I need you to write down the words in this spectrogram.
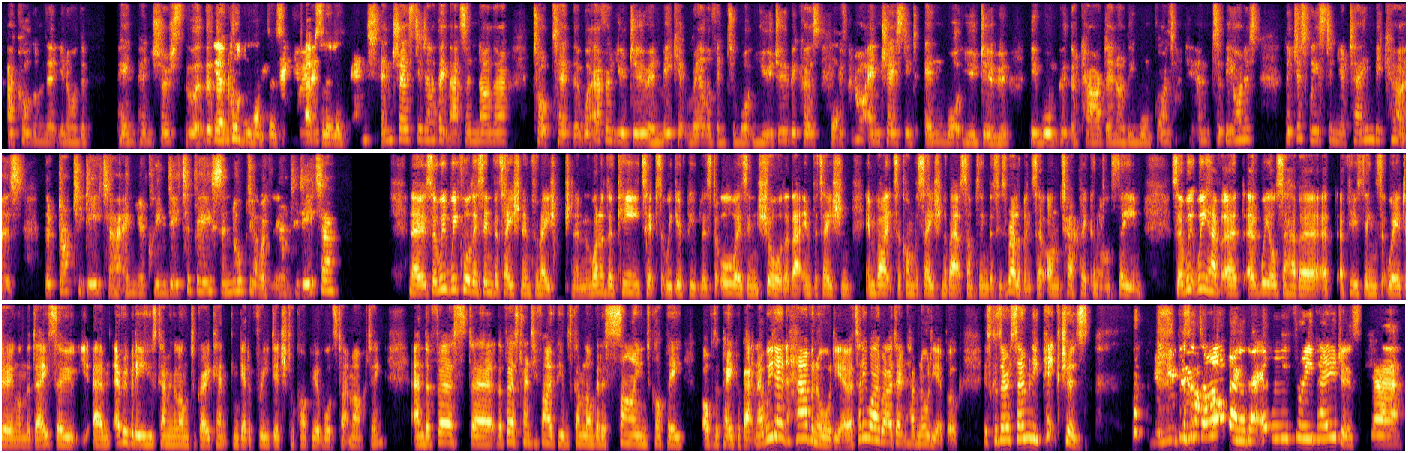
I call them the, you know, the pen pinchers. Yeah, hunters. Absolutely. Interested. And I think that's another top tip that whatever you're doing, make it relevant to what you do because yeah. if they're not interested in what you do, they won't put their card in or they won't contact you. And to be honest, they're just wasting your time because they're dirty data in your clean database and nobody Absolutely. wants dirty data. No, so we, we call this invitation information. And one of the key tips that we give people is to always ensure that that invitation invites a conversation about something that is relevant, so on topic and on theme. So we, we have a, a we also have a, a, few things that we're doing on the day. So um, everybody who's coming along to Grow Kent can get a free digital copy of Watertight Marketing. And the first uh, the first 25 people to come along get a signed copy of the paperback. Now we don't have an audio. I'll tell you why I don't have an audio book. It's because there are so many pictures you There's a diagram about every three pages. Yeah.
